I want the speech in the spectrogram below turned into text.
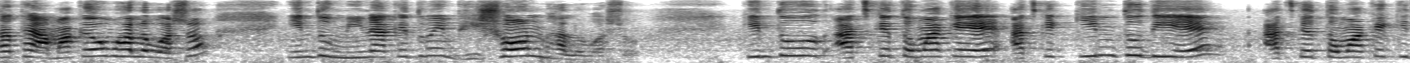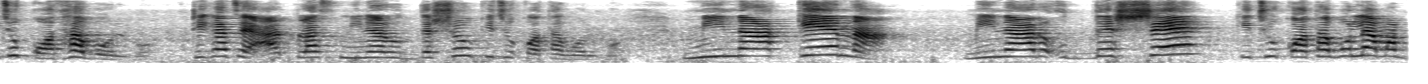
সাথে আমাকেও ভালোবাসো, কিন্তু মিনাকে তুমি ভীষণ ভালোবাসো। কিন্তু আজকে তোমাকে, আজকে কিন্তু দিয়ে আজকে তোমাকে কিছু কথা বলব, ঠিক আছে? আর প্লাস মিনার উদ্দেশ্যেও কিছু কথা বলব। মিনাকে না, মিনার উদ্দেশ্যে কিছু কথা বলে আমার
